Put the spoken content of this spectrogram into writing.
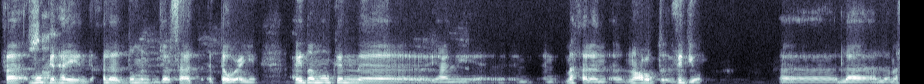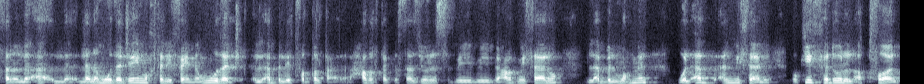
فممكن هي ندخلها ضمن جلسات التوعية. أيضا ممكن آه، يعني مثلا نعرض فيديو مثلا لنموذجين مختلفين. نموذج الأب اللي تفضلت حضرتك أستاذ يونس بعرض مثاله الأب المهمل والأب المثالي. وكيف هدول الأطفال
